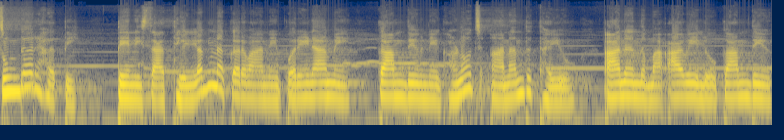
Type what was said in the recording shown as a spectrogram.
સુંદર હતી. તેની સાથે લગ્ન કરવાને પરિણામે કામદેવને ઘણો જ આનંદ થયો. આનંદમાં આવેલો કામદેવ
